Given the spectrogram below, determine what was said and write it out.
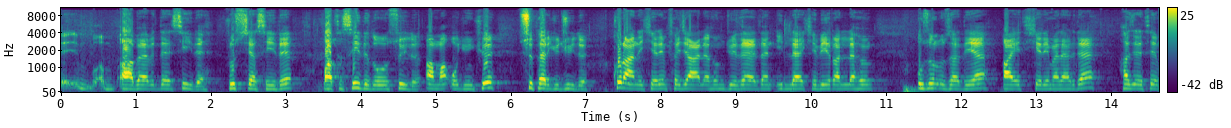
e, ABD'siydi, Rusya'sıydı, batısıydı, doğusuydu ama o günkü süper gücüydü. Kur'an-ı Kerim fecealehum cüzeden illa kebirallehum uzun uzadıya ayet-i kerimelerde Hazreti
